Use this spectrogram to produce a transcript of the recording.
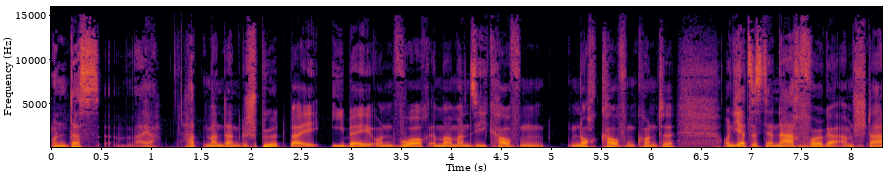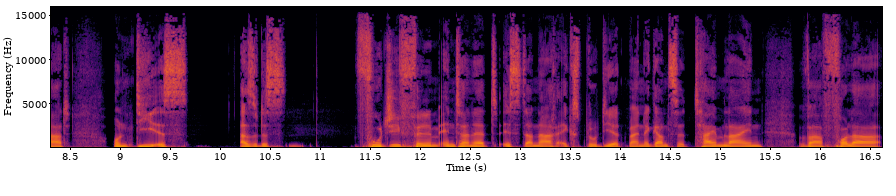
Und das, naja, hat man dann gespürt bei eBay und wo auch immer man sie kaufen, noch kaufen konnte. Und jetzt ist der Nachfolger am Start und die ist, also das Fujifilm Internet ist danach explodiert. Meine ganze Timeline war voller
